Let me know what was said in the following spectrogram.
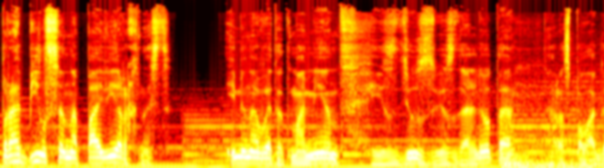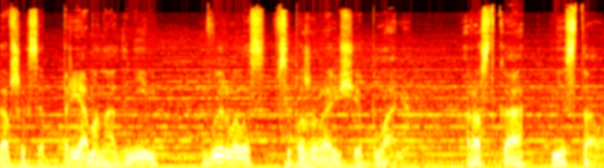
пробился на поверхность. Именно в этот момент из дюз звездолета, располагавшихся прямо над ним, вырвалось всепожирающее пламя. Ростка не стало.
